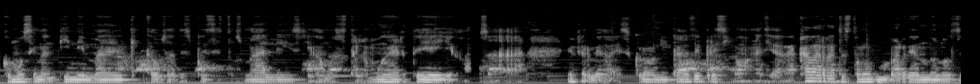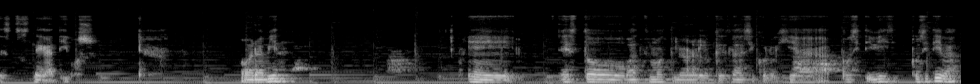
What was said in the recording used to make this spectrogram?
cómo se mantiene mal, qué causa después de estos males. Llegamos hasta la muerte, llegamos a enfermedades crónicas, depresión, ansiedad. A cada rato estamos bombardeándonos de estos negativos. Ahora bien, eh, esto va a tener lo que es la psicología positiva,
